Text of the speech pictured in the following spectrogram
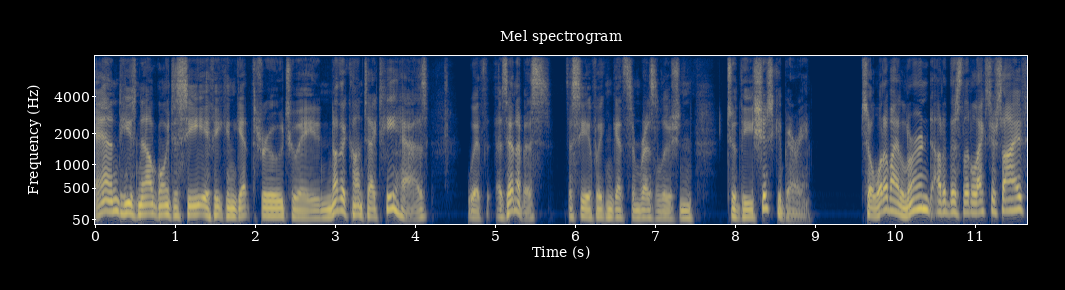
And he's now going to see if he can get through to a, another contact he has with Zenabis to see if we can get some resolution to the shishkaberry. So, what have I learned out of this little exercise?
